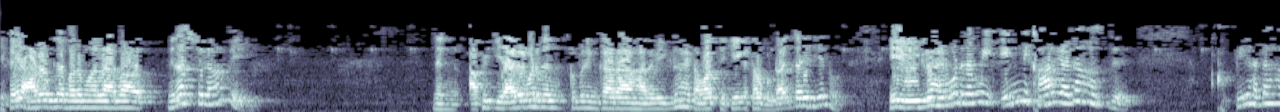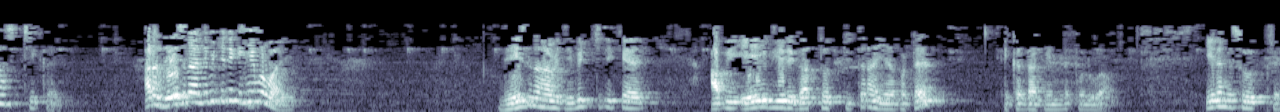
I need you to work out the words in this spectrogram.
ඒකයි ආරෝග්‍ය පරමාලාභ වෙනස් වෙලා මේ. දැන් අපි කියාගෙනකොට දැන් කබලින්කාර ආහාර විග්‍රහය තවත් එක එක තව ගොඩක් දරි තියෙනවා. ඒ විග්‍රහයනකොට දැන් මේ එන්නේ කාගේ අදහස්ද? අපේ අදහස් ටික. අර දේශනා දෙපිට ටික හිමමයි. දේශනාවේ තිබිච්ච ටික අපි ඒ විදිහට ගත්තොත් විතරයි අපට එක දකින්න පුළුවන්. ඊළඟ සූත්‍රය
